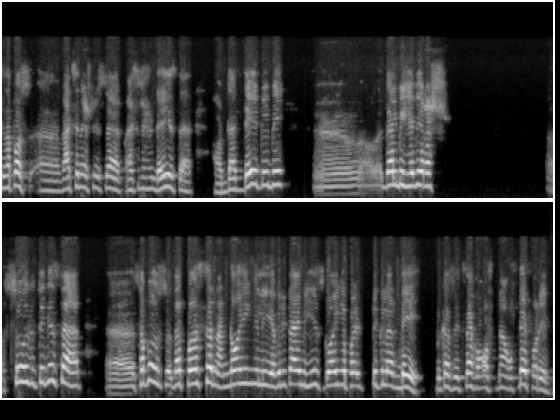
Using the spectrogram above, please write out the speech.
So suppose uh, vaccination is there, vaccination day is there. On that day, it will be uh, there'll be heavy rush. Uh, so the thing is that uh, suppose that person unknowingly every time he is going a particular day because it's a off, off day for him.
